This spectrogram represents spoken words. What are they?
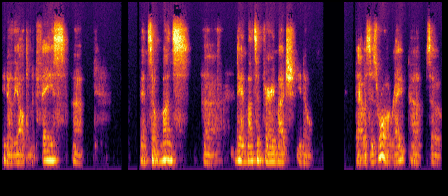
you know, the ultimate face. Uh, and so Muntz, uh, Dan Monson, very much, you know, that was his role, right? So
